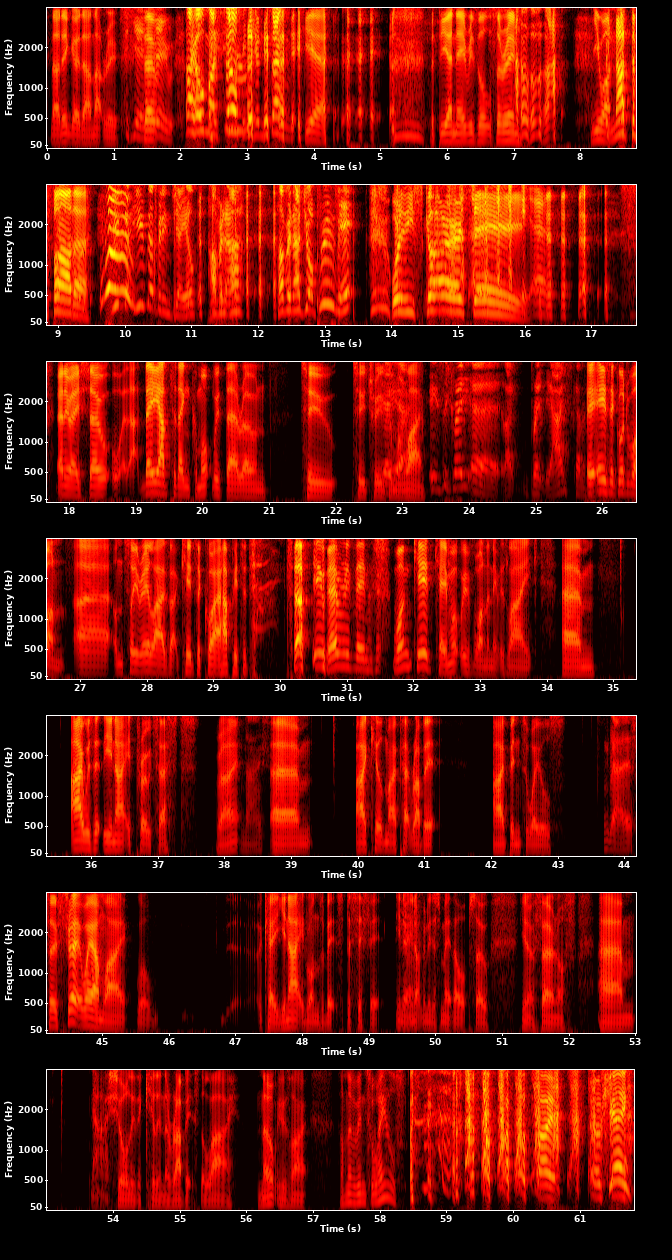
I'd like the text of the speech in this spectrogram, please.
no, I didn't go down that route. Yeah, so, too. I hold myself in contempt. yeah. the DNA results are in. I love that. You are not the father. You've, you've not been in jail, haven't I? Haven't I? Do you prove it? What do these scars say? Yeah. anyway, so uh, they had to then come up with their own two two truths Yeah, and yeah. one lie. It's, it's a great, uh, like, break the ice kind of thing. It is a good one uh, until you realise that kids are quite happy to t- tell you everything. one kid came up with one, and it was like, um, "I was at the United protests, right? Nice. Um, I killed my pet rabbit. I've been to Wales." right. So straight away, I'm like, well, okay, United one's a bit specific. You know, Yeah. you're not going to just make that up. So, you know, fair enough. Um, nah, surely the killing the rabbit's the lie. No, he was like, I've never been to Wales. Like, okay,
